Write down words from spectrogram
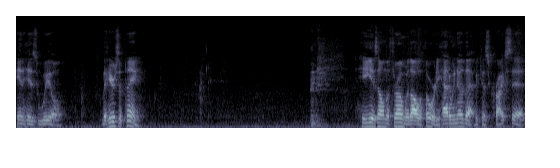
in His will. But here's the thing He is on the throne with all authority. How do we know that? Because Christ said,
